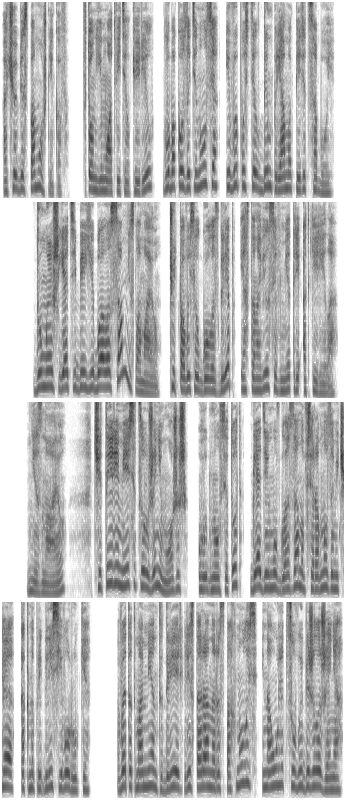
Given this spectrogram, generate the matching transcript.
«А чё без помощников?» — в тон ему ответил Кирилл, глубоко затянулся и выпустил дым прямо перед собой. «Думаешь, я тебе ебало сам не сломаю?» Чуть повысил голос Глеб и остановился в метре от Кирилла. «Не знаю. четыре месяца уже не можешь», — улыбнулся тот, глядя ему в глаза, но все равно замечая, как напряглись его руки. В этот момент дверь ресторана распахнулась, и на улицу выбежала Женя.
